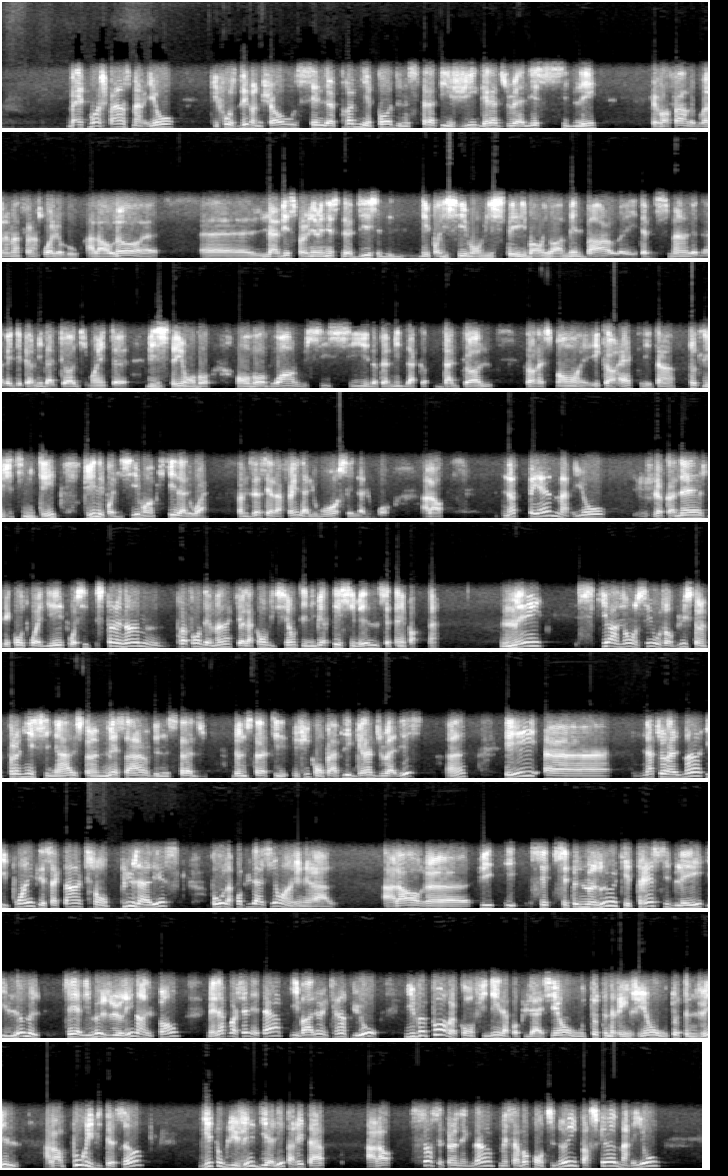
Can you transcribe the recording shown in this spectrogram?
Ben, moi, je pense, Mario, qu'il faut se dire une chose, c'est le premier pas d'une stratégie gradualiste ciblée que va faire le gouvernement de François Legault. Alors là, euh, euh, la vice-première ministre l'a dit, des, policiers vont visiter, bon, il y aura 1000 bars, établissements avec des permis d'alcool qui vont être euh, visités. On va, on va voir aussi si le permis d'alcool correspond et est correct, étant toute légitimité. Puis les policiers vont appliquer la loi. Comme disait Séraphin, la loi, c'est la loi. Alors, notre PM, Mario, je le connais, je l'ai côtoyé, toi aussi. C'est un homme profondément qui a la conviction que les libertés civiles, c'est important. Mais ce qu'il a annoncé aujourd'hui, c'est un premier signal, c'est un message d'une stratégie, qu'on peut appeler gradualiste. Hein? Et euh, naturellement, il pointe les secteurs qui sont plus à risque pour la population en général. Alors, euh, puis c'est une mesure qui est très ciblée. Il l'a elle est mesurée dans le fond, mais la prochaine étape, il va aller un cran plus haut. Il veut pas reconfiner la population ou toute une région ou toute une ville. Alors, pour éviter ça, il est obligé d'y aller par étapes. Alors, ça, c'est un exemple, mais ça va continuer parce que, Mario,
